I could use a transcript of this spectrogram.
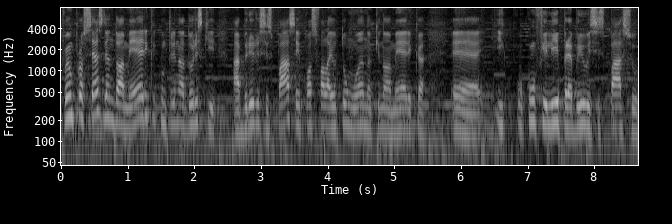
foi um processo dentro do América, com treinadores que abriram esse espaço. Aí posso falar, eu estou um ano aqui no América é, e com o Felipe abriu esse espaço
